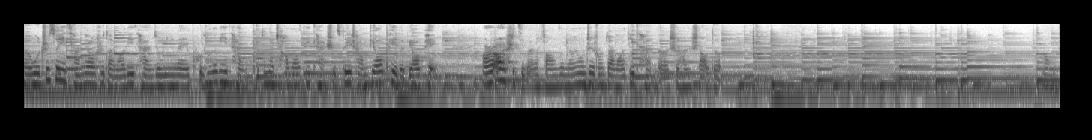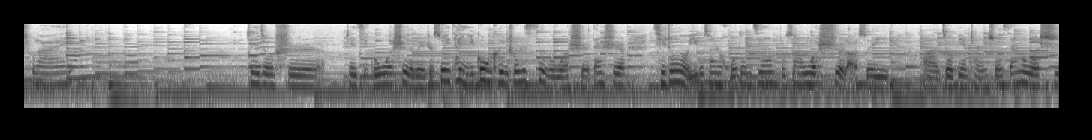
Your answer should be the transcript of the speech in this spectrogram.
呃，我之所以强调是短毛地毯，就是因为普通的地毯、普通的长毛地毯是非常标配的标配，而二十几万的房子能用这种短毛地毯的是很少的。我们出来，这就是。这几个卧室的位置，所以它一共可以说是四个卧室，但是其中有一个算是活动间，不算卧室了，所以呃就变成说三个卧室，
